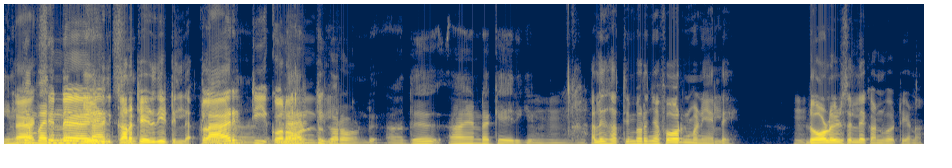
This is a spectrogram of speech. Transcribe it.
ഇൻകം കറക്റ്റ് എഴുതിയിട്ടില്ല. ക്ലാരിറ്റി കുറവുണ്ട്. കുറവുണ്ട്. അത് ആയതൊക്കെ ആയിരിക്കും. അല്ലെങ്കിൽ സത്യം പറഞ്ഞ ഫോറിൻ മണി അല്ലേ. ഡോളേഴ്സ് അല്ലേ കൺവേർട്ട് ചെയ്യണം?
